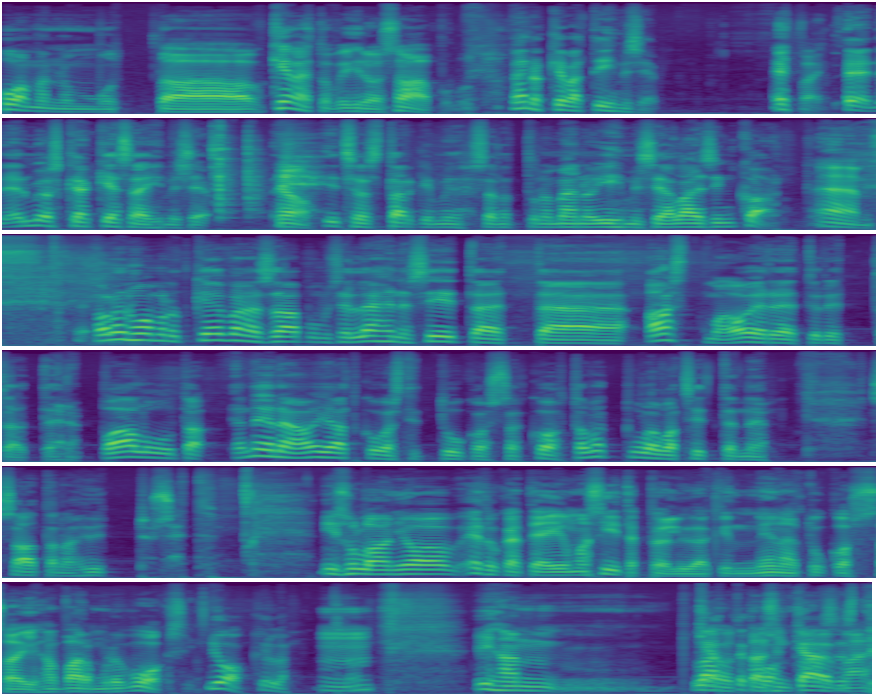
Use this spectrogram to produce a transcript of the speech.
huomannut, mutta kevät on vihdoin saapunut. Mä en ole kevät ihmisiä. Et vai? En, en myöskään kesäihmisiä. Joo. Itse asiassa tarkemmin sanottuna mä en ole ihmisiä laisinkaan. Ähm. Olen huomannut kevään saapumisen lähinnä siitä, että astmaoireet yrittää tehdä paluuta ja nenä on jatkuvasti tukossa. Kohtavat tulevat sitten ne saatana hyttyset. Niin sulla on jo etukäteen ilman siitä pölyäkin nenä tukossa ihan varmuuden vuoksi. Joo, kyllä. Mm-hmm. Ihan kehottaisin käymään.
